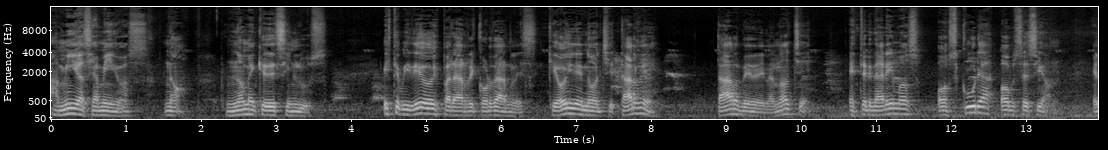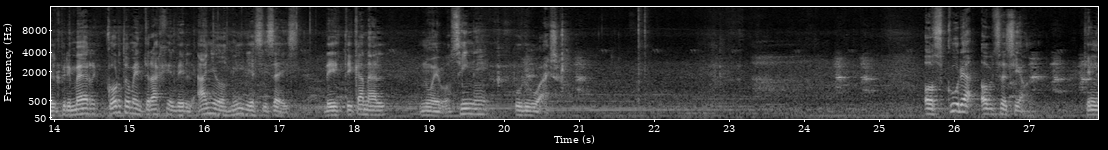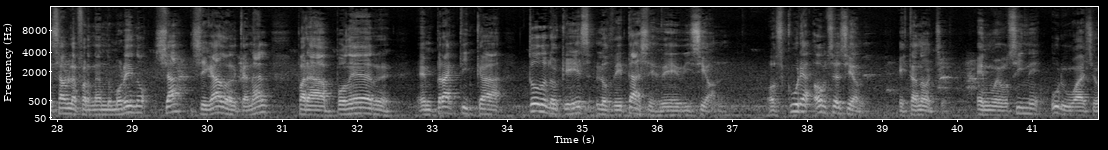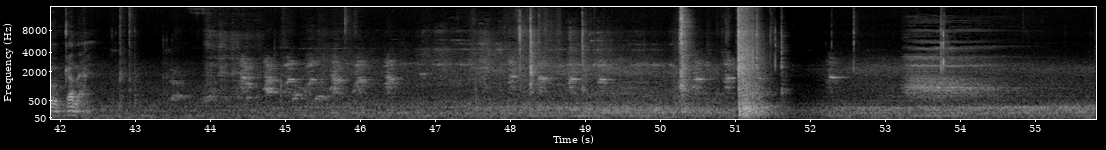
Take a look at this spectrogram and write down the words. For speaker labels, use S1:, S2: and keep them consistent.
S1: Amigas y amigos, no, no me quedé sin luz. Este video es para recordarles que hoy de noche, tarde, tarde de la noche, estrenaremos Oscura Obsesión, el primer cortometraje del año 2016 de este canal Nuevo Cine Uruguayo. Oscura Obsesión. Quien les habla Fernando Moreno, ya llegado al canal para poner en práctica todo lo que es los detalles de edición. Oscura Obsesión, esta noche, en Nuevo Cine Uruguayo Canal.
